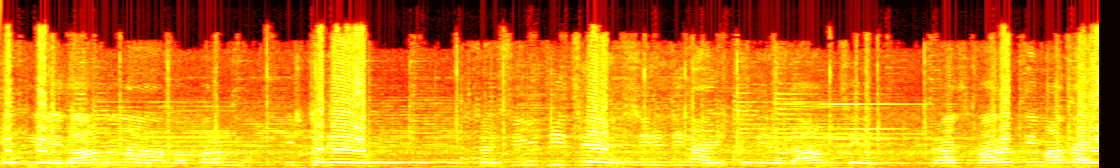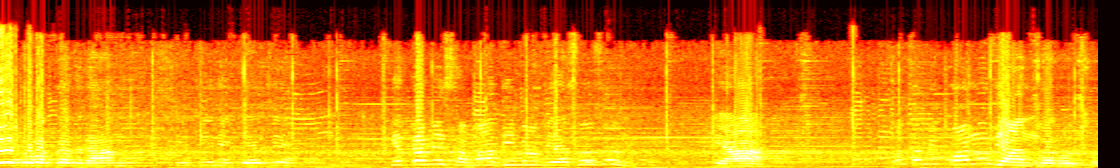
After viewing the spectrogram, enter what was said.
એટલે રામના પરમ ઈષ્ટદેવ શિવજી છે, શિવજીના ઈષ્ટદેવ રામ છે. રાજ પાર્વતી માતા એક વખત રામ શિવજીને કહે છે કે તમે સમાધિમાં બેસો છો ને? કે હા. તો તમે કોનું ધ્યાન ધરો છો?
